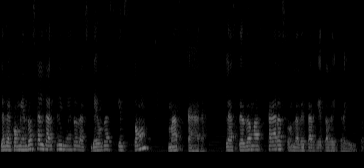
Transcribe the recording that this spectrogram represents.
Les recomiendo saldar primero las deudas que son más caras. Las deudas más caras son las de tarjeta de crédito.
